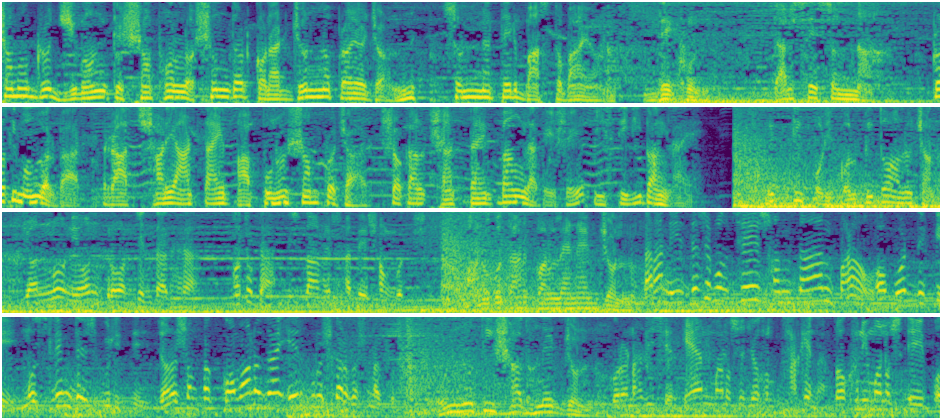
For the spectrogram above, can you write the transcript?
সমগ্র জীবনকে সফল ও সুন্দর করার জন্য প্রয়োজন সুন্নাতের বাস্তবায়ন। দেখুন, দার্সে সন্না, প্রতি মঙ্গলবার রাত সাড়ে আটটায় বা পুনঃ সম্প্রচার, সকাল সাতটায় বাংলাদেশে পিস টিভি বাংলায়। একটি পরিকল্পিত আলোচনা। জন্ম নিয়ন্ত্রণ চিন্তাধারা। কতটা ইসলামের সাথে সংগতিশীল? মানবতার কল্যাণের জন্য। তারা নিজ দেশে বলছে সন্তান বাড়াও। অপরদিকে মুসলিম দেশগুলিতে জনসংখ্যা কমানো যায় এর পুরস্কার ঘোষণা করছে। উন্নতি সাধনের জন্য। করোনা হাদিসের জ্ঞান মানুষের যখন থাকে না তখনই মানুষ এই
